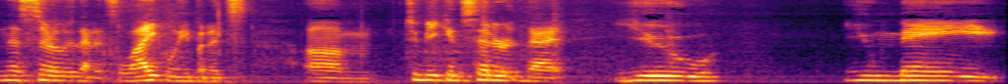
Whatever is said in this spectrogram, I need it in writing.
necessarily that it's likely, but it's um, to be considered that you you may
